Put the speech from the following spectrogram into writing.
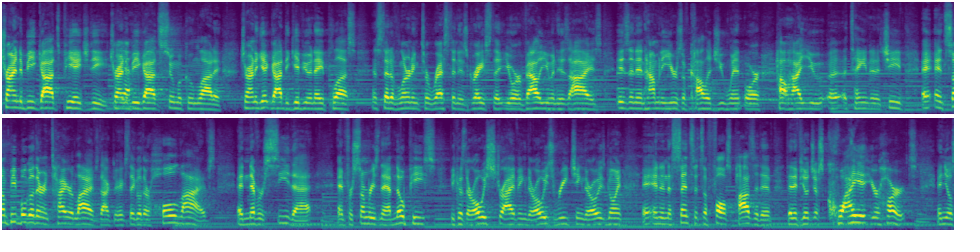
trying to be God's PhD, trying yeah. to be God's summa cum laude, trying to get God to give you an A plus instead of learning to rest in His grace that your value in His eyes isn't in how many years of college you went or how high you uh, attained and achieved. And, and some people go their entire lives, Dr. Hicks, they go their whole lives and never see that. And for some reason, they have no peace because they're always striving, they're always reaching, they're always going. And in a sense, it's a false positive that if you'll just quiet your heart and you'll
